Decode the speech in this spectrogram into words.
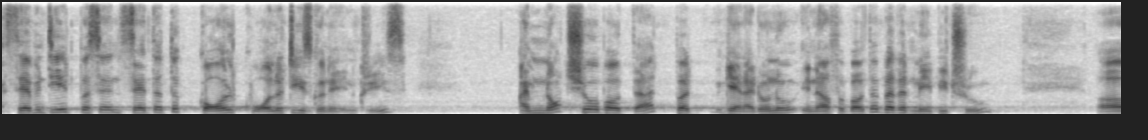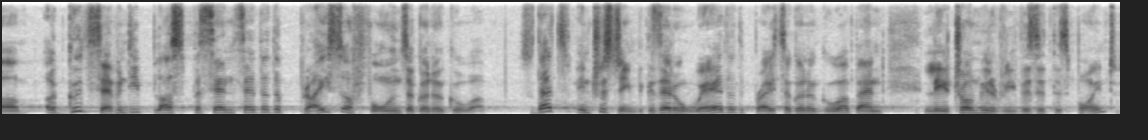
78% said that the call quality is going to increase. I'm not sure about that, but again, I don't know enough about that, but that may be true. Uh, a good 70 plus percent said that the price of phones are going to go up. So that's interesting because they're aware that the price are going to go up and later on we'll revisit this point.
